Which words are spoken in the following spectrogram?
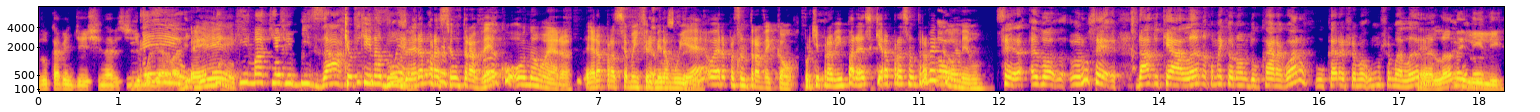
do Cavendish, né? Vestido de mulher lá. É. que, que maquiagem bizarra. Que eu fiquei na foi dúvida, era pra ser um traveco ou não era? Era pra ser uma enfermeira Eu mulher ou era pra ser um travecão? Porque pra mim parece que era pra ser um travecão Olha, mesmo. Será? Eu não- eu sei. Dado que é a Lana, como é que é o nome do cara agora? O cara chama. Um chama Lana. É Lana e Lily.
